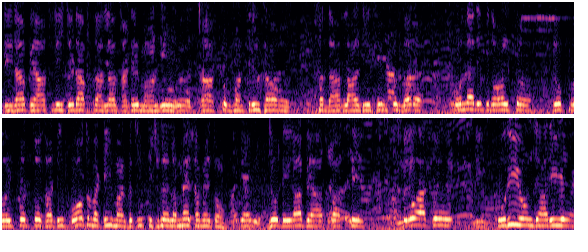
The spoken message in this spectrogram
ਡੇਰਾ ਬਿਆਸ ਲਈ ਜਿਹੜਾ ਉਪਰਾਲਾ ਸਾਡੇ ਮਾਨਯੋਗ ਟਰਾਂਸਪੋਰਟ ਮੰਤਰੀ ਸਾਹਿਬ ਸਰਦਾਰ ਲਾਲਜੀਤ ਸਿੰਘ ਭੁੱਲਰ ਉਹਨਾਂ ਦੀ ਬਦੌਲਤ ਜੋ ਫਿਰੋਜ਼ਪੁਰ ਤੋਂ ਸਾਡੀ ਬਹੁਤ ਵੱਡੀ ਮੰਗ ਸੀ ਪਿਛਲੇ ਲੰਮੇ ਸਮੇਂ ਤੋਂ ਜੋ ਡੇਰਾ ਬਿਆਸ ਵਾਸਤੇ ਉਹ ਅੱਜ ਪੂਰੀ ਹੋਣ ਜਾ ਰਹੀ ਹੈ।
